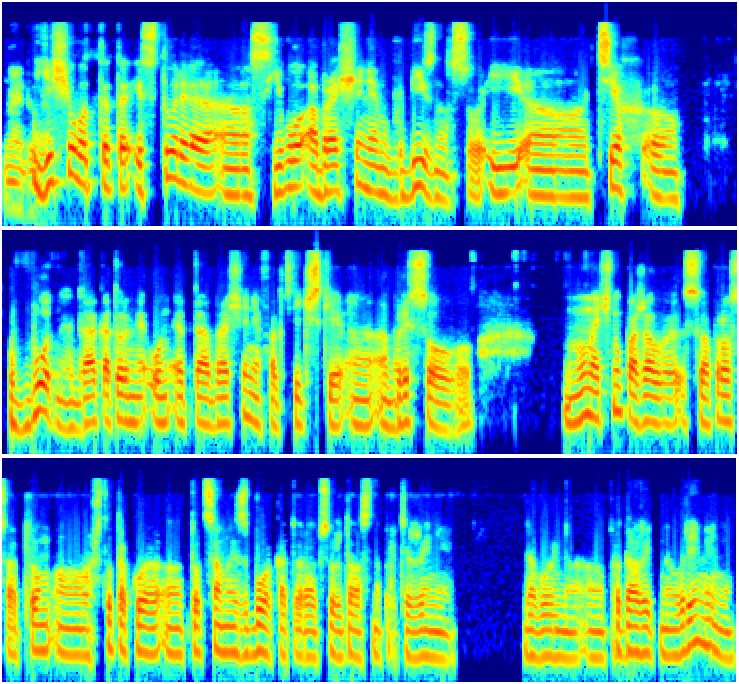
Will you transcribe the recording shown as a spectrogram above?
найдут. Еще вот эта история э, с его обращением к бизнесу и э, тех э, вводных, да, которыми он это обращение фактически обрисовывал. Ну, начну, пожалуй, с вопроса о том, что такое тот самый сбор, который обсуждался на протяжении довольно продолжительного времени.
